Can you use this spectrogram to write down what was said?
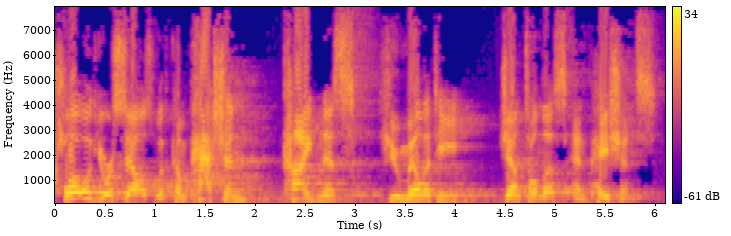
clothe yourselves with compassion, kindness, humility, gentleness, and patience.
